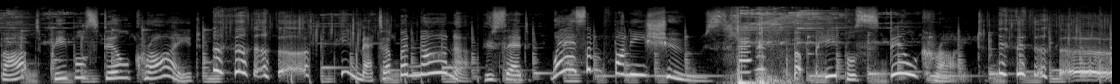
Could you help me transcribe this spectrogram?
But people still cried. he met a banana who said, Wear some funny shoes. But people still cried.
